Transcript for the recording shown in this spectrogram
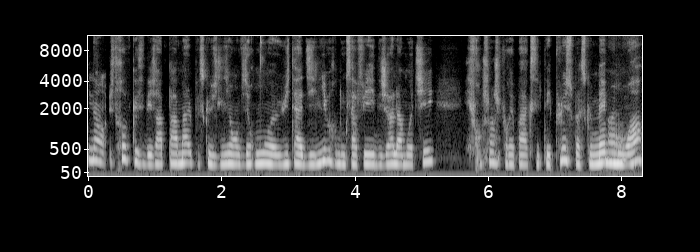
non, je trouve que c'est déjà pas mal parce que je lis environ 8 euh, à 10 livres, donc ça fait déjà la moitié. Et franchement, je pourrais pas accepter plus parce que même moi,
